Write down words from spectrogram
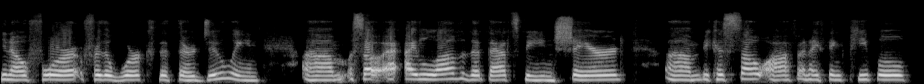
you know for for the work that they're doing um, so I, I, love that that's being shared um, because so often i think people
